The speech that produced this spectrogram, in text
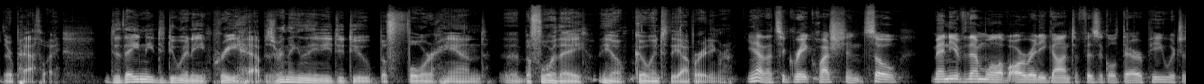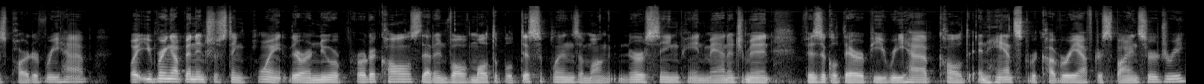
their pathway? Do they need to do any prehab? Is there anything they need to do beforehand uh, before they you know go into the operating room? Yeah, that's a great question. So many of them will have already gone to physical therapy, which is part of rehab. But you bring up an interesting point. There are newer protocols that involve multiple disciplines among nursing, pain management, physical therapy, rehab called enhanced recovery after spine surgery.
